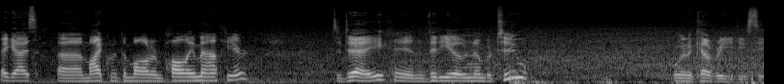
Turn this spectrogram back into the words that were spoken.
Hey guys, uh, Mike with the Modern Polymath here. Today, in video number two, we're going to cover EDC.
